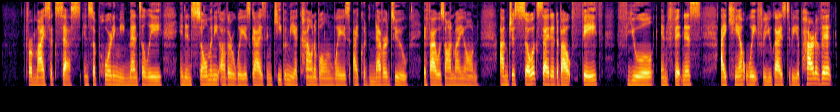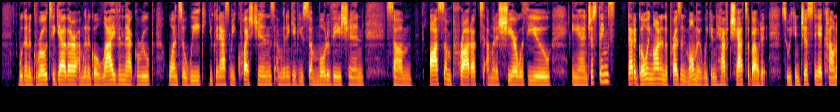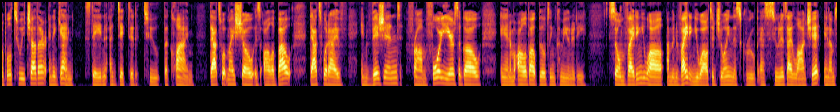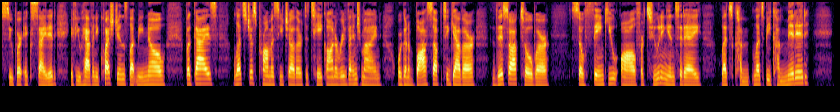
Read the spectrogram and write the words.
for my success in supporting me mentally and in so many other ways, guys, and keeping me accountable in ways I could never do if I was on my own. I'm just so excited about faith, fuel, and fitness. I can't wait for you guys to be a part of it. We're going to grow together. I'm going to go live in that group once a week. You can ask me questions. I'm going to give you some motivation, some awesome products I'm going to share with you, and just things that are going on in the present moment. We can have chats about it so we can just stay accountable to each other. And again, staying addicted to the climb. That's what my show is all about. That's what I've envisioned from four years ago. And I'm all about building community. So I'm inviting you all, I'm inviting you all to join this group as soon as I launch it and I'm super excited. If you have any questions, let me know. But guys, let's just promise each other to take on a revenge mind. We're going to boss up together this October. So thank you all for tuning in today. Let's com- let's be committed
